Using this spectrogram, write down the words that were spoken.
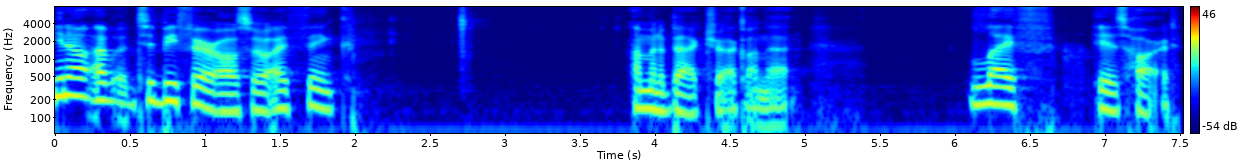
you know I, to be fair also i think i'm going to backtrack on that life is hard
